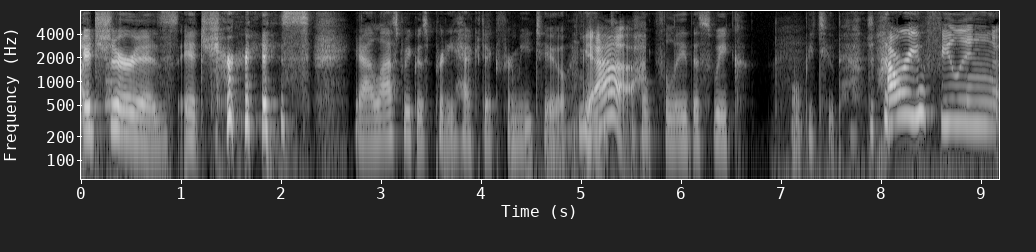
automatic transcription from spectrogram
It sure is. It sure is. Yeah, last week was pretty hectic for me too. Yeah. Hopefully this week won't be too bad. How are you feeling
